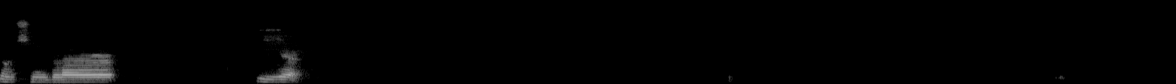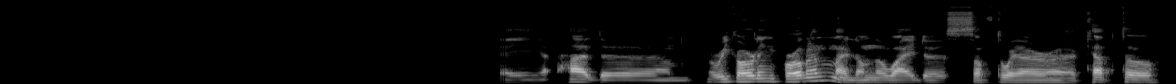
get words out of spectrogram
Gaussian blur here. Had a um, recording problem. I don't know why the software uh, Capto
